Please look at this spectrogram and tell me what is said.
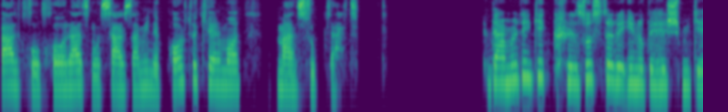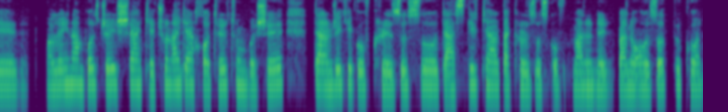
بلخ و خوارزم و سرزمین پارت و کرمان منصوب کرد. در مورد اینکه کرزوس داره اینو بهش میگه حالا اینم باز جای شکه. چون اگر خاطرتون باشه در اونجایی که گفت کرزوس رو دستگیر کرد و کرزوس گفت منو, ن- منو آزاد بکن.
